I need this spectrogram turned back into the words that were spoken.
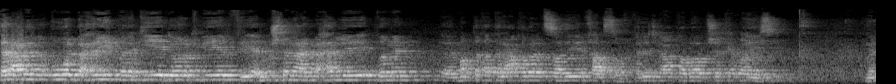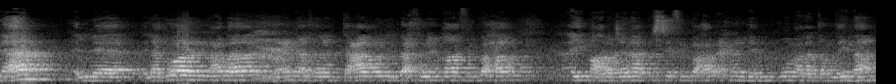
تلعب القوة البحرية الملكية دور كبير في المجتمع المحلي ضمن آه، منطقة العقبة الاقتصادية الخاصة وخليج العقبة بشكل رئيسي. من أهم الأدوار اللي نلعبها عندنا مثلا التعاون البحث والإنقاذ في البحر أي مهرجانات بتصير في البحر إحنا اللي بنقوم على تنظيمها.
